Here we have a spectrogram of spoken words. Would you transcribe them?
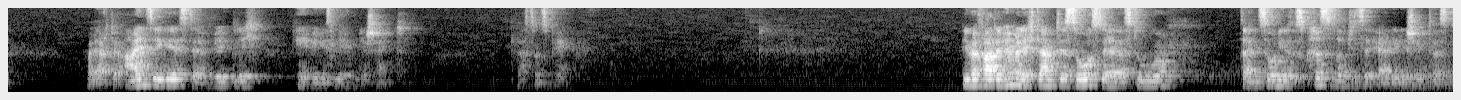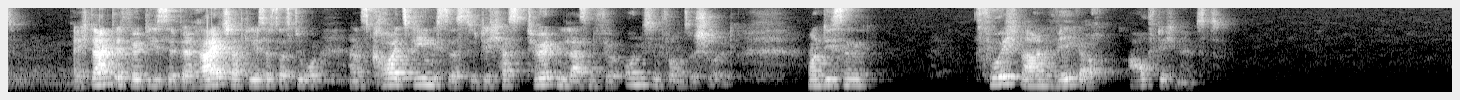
Weil er auch der Einzige ist, der wirklich ewiges Leben dir schenkt. Lasst uns beten. Lieber Vater im Himmel, ich danke dir so sehr, dass du deinen Sohn Jesus Christus auf diese Erde geschickt hast. Ich danke dir für diese Bereitschaft, Jesus, dass du ans Kreuz gingst, dass du dich hast töten lassen für uns und für unsere Schuld. Und diesen furchtbaren Weg auch auf dich nimmst.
